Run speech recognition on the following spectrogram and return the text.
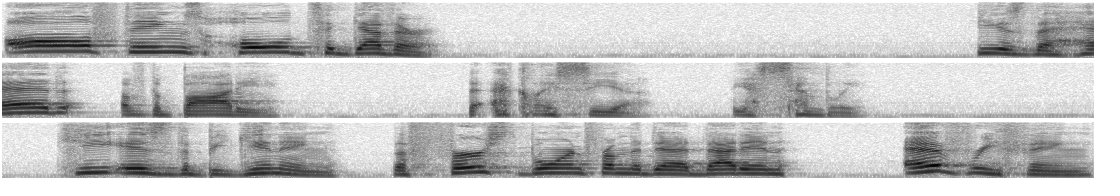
all things hold together. He is the head of the body, the ecclesia, the assembly. He is the beginning the firstborn from the dead, that in everything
